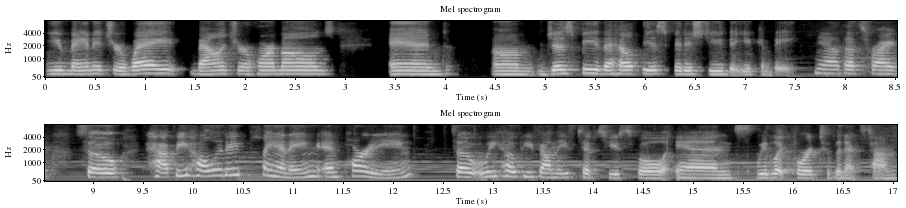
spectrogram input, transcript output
you manage your weight, balance your hormones, and um, just be the healthiest, fittest you that you can be. Yeah, that's right. So happy holiday planning and partying. So we hope you found these tips useful and we look forward to the next time.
